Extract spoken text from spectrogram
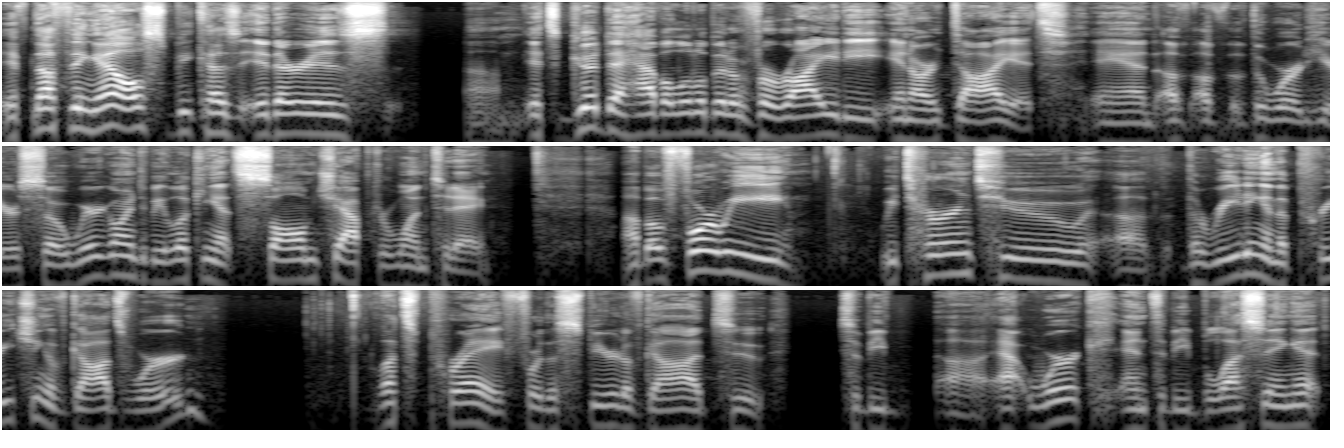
if nothing else, because there is, um, it's good to have a little bit of variety in our diet and of, of the word here. So we're going to be looking at Psalm chapter 1 today. Uh, but before we, we turn to uh, the reading and the preaching of God's word, let's pray for the Spirit of God to, to be uh, at work and to be blessing it,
